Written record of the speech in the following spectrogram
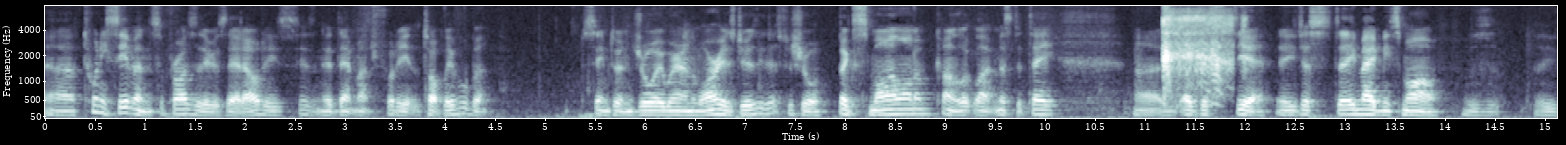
uh, 27. Surprised that he was that old. He hasn't had that much footy at the top level, but seemed to enjoy wearing the Warriors jersey. That's for sure. Big smile on him. Kind of looked like Mr. T. Uh, I just yeah, he just he made me smile. It was, he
